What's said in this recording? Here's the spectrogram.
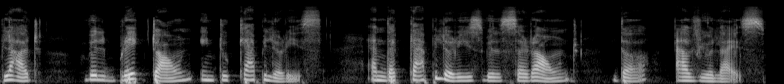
blood will break down into capillaries and the capillaries will surround the alveoli.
